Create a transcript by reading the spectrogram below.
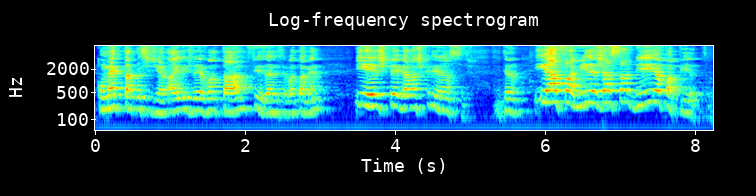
Como é que tá com esse dinheiro? Aí eles levantaram, fizeram esse levantamento e eles pegaram as crianças. Entendeu? E a família já sabia, papito.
